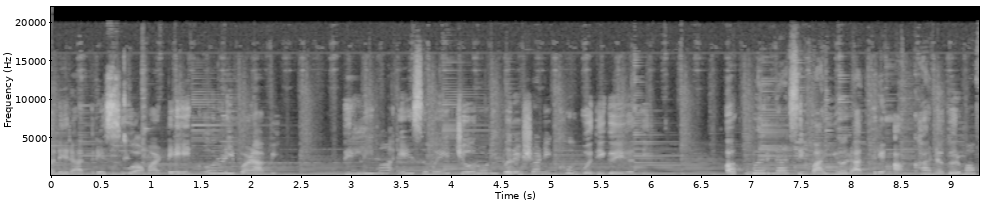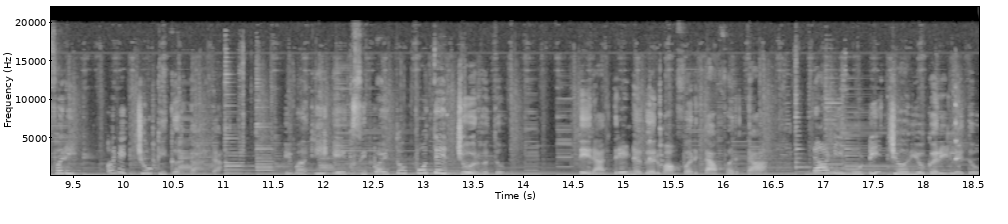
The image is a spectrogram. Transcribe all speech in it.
અને રાત્રે સૂવા માટે એક ઓરડી પણ આપી. દિલ્હીમાં એ સમયે ચોરોની પરેશાની ખૂબ વધી ગઈ હતી. અકબરના સિપાહીઓ રાત્રે આખા નગરમાં ફરી અને ચોકી કરતા હતા. એમાંથી એક સિપાહી તો પોતે જ ચોર હતો. તે રાત્રે નગરમાં ફરતા ફરતા નાની મોટી ચોરીઓ કરી લેતો.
